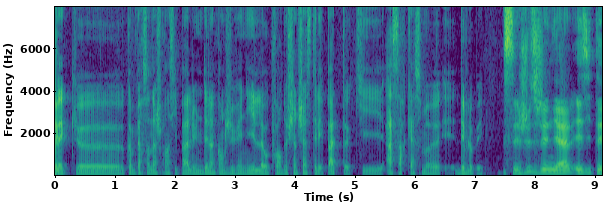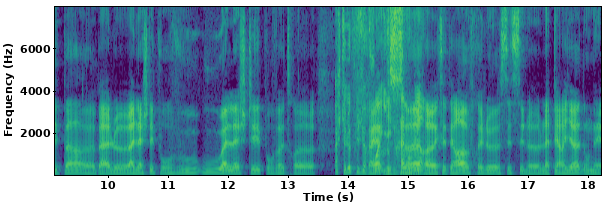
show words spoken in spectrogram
avec euh, comme personnage principal une délinquante juvénile au pouvoir de chien de chasse télépathe qui a sarcasme développé. C'est juste génial. N'hésitez pas euh, bah, le- à l'acheter pour vous ou à l'acheter pour votre euh, Achetez-le plusieurs frère, fois, il est vraiment sœur, bien. etc. Offrez-le. C'est la période. On est,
